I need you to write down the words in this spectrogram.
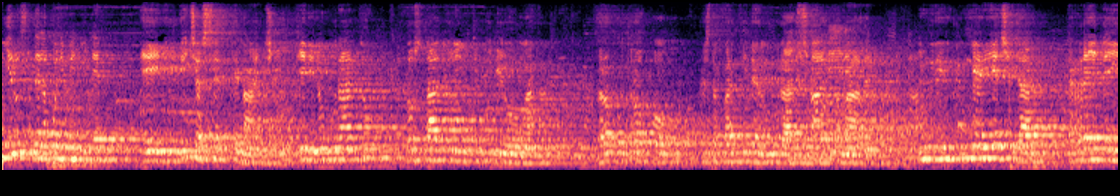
virus della poliomielite. E il 17 maggio viene inaugurato lo Stadio Olimpico di Roma, però purtroppo questa partita è inaugurata si porta male. L'Ungheria ci dà tre dei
